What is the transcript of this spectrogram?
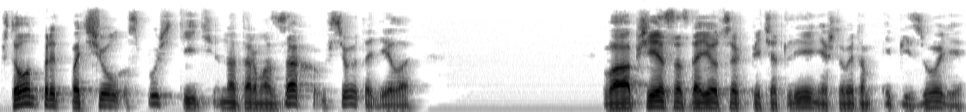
что он предпочел спустить на тормозах все это дело. Вообще создается впечатление, что в этом эпизоде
